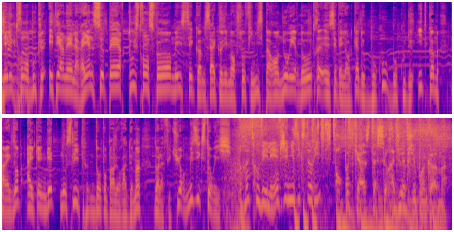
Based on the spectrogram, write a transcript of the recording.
L'électron en boucle éternelle, rien ne se perd, tout se transforme et c'est comme ça que les morceaux finissent par en nourrir d'autres. Et C'est d'ailleurs le cas de beaucoup, beaucoup de hits comme par exemple I Can Get No Sleep dont on parlera demain dans la future Music Story. Retrouvez les FG Music Story En podcast sur radiofg.com.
